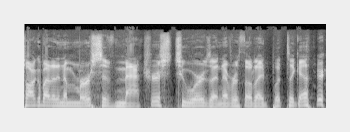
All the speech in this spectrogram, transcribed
talk about an immersive mattress. Two words I never thought I'd put together.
